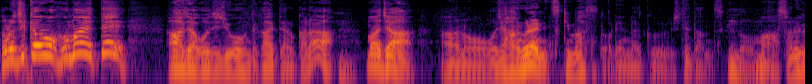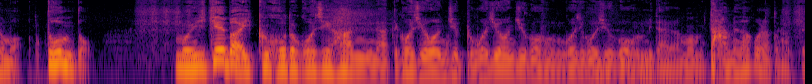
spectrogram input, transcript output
その時間を踏まえてああじゃあ5時15分って書いてあるからまあじゃああの5時半ぐらいに着きますと連絡してたんですけどまあそれがもうどんどんもう行けば行くほど5時半になって5時40分5時45分5時55分みたいなもうダメだこれだと思って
